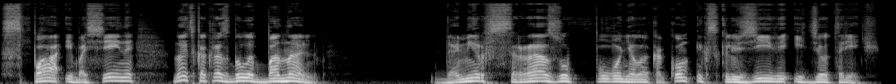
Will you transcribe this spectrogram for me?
спа и бассейны, но это как раз было банальным. Дамир сразу понял, о каком эксклюзиве идет речь.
